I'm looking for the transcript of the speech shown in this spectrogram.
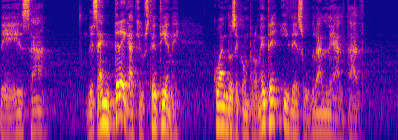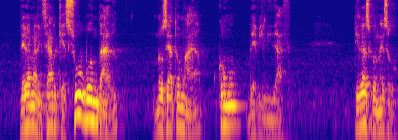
de esa, de esa entrega que usted tiene cuando se compromete y de su gran lealtad. Debe analizar que su bondad no sea tomada como debilidad. Pilas con eso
